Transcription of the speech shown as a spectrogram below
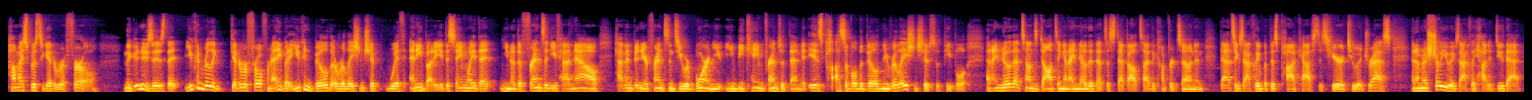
how am i supposed to get a referral and the good news is that you can really get a referral from anybody. You can build a relationship with anybody the same way that, you know, the friends that you've had now haven't been your friends since you were born. You you became friends with them. It is possible to build new relationships with people. And I know that sounds daunting and I know that that's a step outside the comfort zone and that's exactly what this podcast is here to address. And I'm going to show you exactly how to do that.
